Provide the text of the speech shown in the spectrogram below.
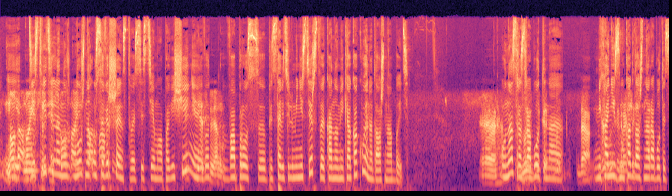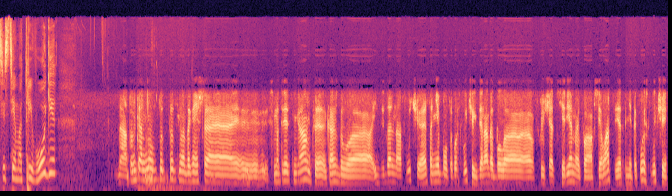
Ну, и да, но действительно нужно информации... усовершенствовать систему оповещения. И вот вопрос э, представителю Министерства экономики, а какой она должна быть? Э, У нас разработан да, механизм, как должна работать система тревоги. Да, только ну, тут, тут надо, конечно, э, смотреть нюансы каждого индивидуального случая. Это не был такой случай, где надо было включать сирены по всей Латвии. Это не такой случай.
